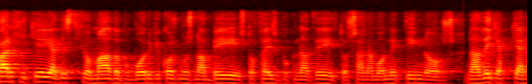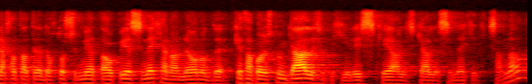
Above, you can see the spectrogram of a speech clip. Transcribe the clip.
Υπάρχει και η αντίστοιχη ομάδα που μπορεί και ο κόσμος να μπει στο facebook να δει το σε αναμονή Τίνος, να δει και ποια είναι αυτά τα 38 σημεία τα οποία συνέχεια ανανεώνονται και θα παρελθούν και άλλες επιχειρήσεις και άλλες και άλλες συνέχεια και ξανά.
